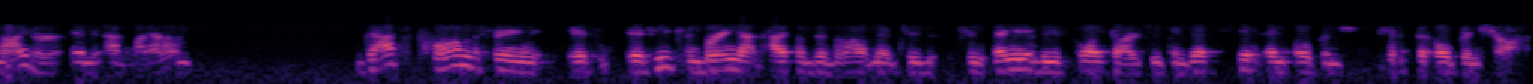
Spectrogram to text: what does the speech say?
Snyder in Atlanta that's promising if if he can bring that type of development to to any of these point guards who can just hit an open hit the open shot.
